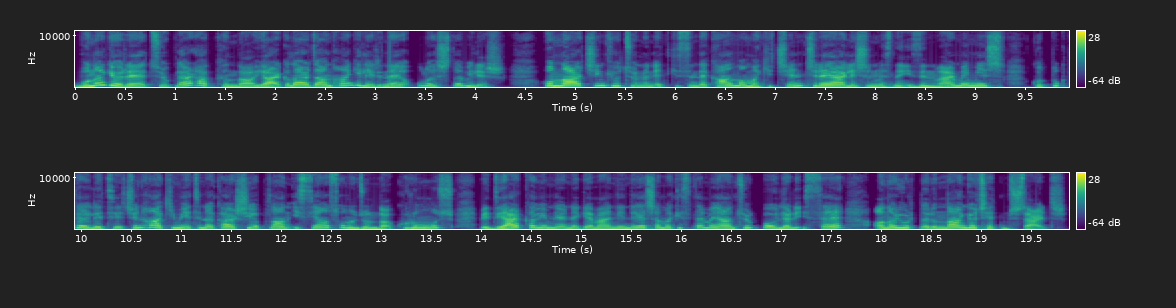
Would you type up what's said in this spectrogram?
Buna göre Türkler hakkında yargılardan hangilerine ulaşılabilir? Hunlar Çin kültürünün etkisinde kalmamak için Çin'e yerleşilmesine izin vermemiş, Kutluk Devleti Çin hakimiyetine karşı yapılan isyan sonucunda kurulmuş ve diğer kavimlerin egemenliğinde yaşamak istemeyen Türk boyları ise ana yurtlarından göç etmişlerdir.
